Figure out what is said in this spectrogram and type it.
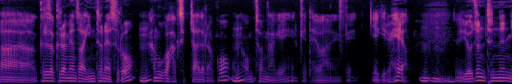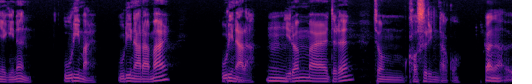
아, 그래서 그러면서 인터넷으로 음. 한국어 학습자들하고 음. 엄청나게 이렇게 대화 이렇게 얘기를 해요. 음, 음, 요즘 듣는 얘기는 우리말, 우리나라 말, 우리나라 음. 이런 말들은 좀 거스린다고. 그러니까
